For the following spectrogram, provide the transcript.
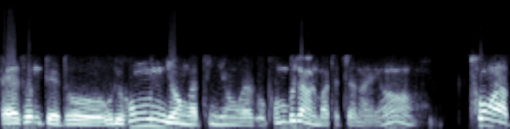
대선 때도 우리 홍문경 같은 경우가 그 본부장을 맡았잖아요. 통합,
